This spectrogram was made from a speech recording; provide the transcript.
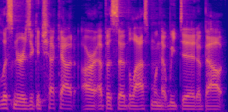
listeners, you can check out our episode, the last one that we did about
